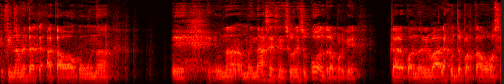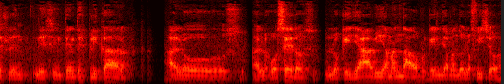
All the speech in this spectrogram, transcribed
Y finalmente ha acabado con una. Eh, una amenaza de censura en su contra, porque, claro, cuando él va a la junta de portavoces, les intenta explicar a los, a los voceros lo que ya había mandado, porque él ya mandó el oficio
